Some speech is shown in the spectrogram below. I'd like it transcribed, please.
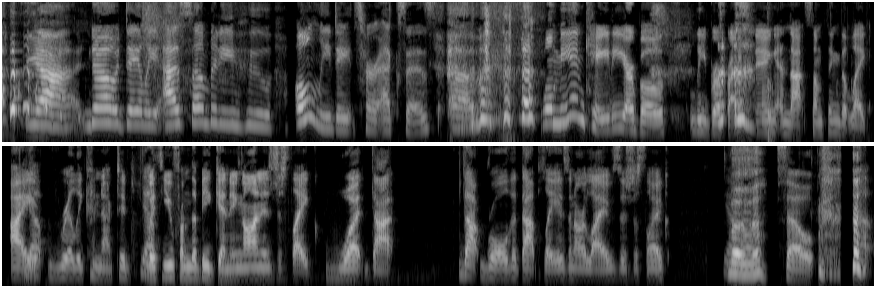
yeah, no, Dailey. As somebody who only dates her exes, um, well, me and Katie are both Libra rising, and that's something that like I Yep. really connected Yep. with you from the beginning on is just like what that that role that that plays in our lives is just like Yeah. So Yep.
